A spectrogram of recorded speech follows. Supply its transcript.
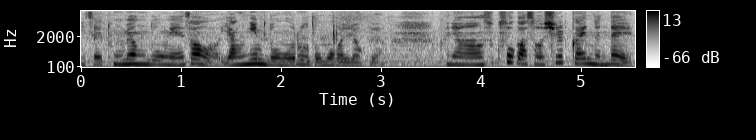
이제 동명동에서 양림동으로 넘어가려고요. 그냥 숙소 가서 쉴까 했는데,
